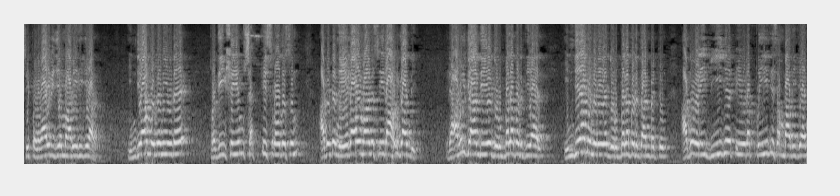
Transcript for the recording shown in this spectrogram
ശ്രീ പിണറായി വിജയൻ മാറിയിരിക്കുകയാണ്. ഇന്ത്യ മുന്നണിയുടെ പ്രതീക്ഷയും ശക്തി സ്രോതസ്സും അതിന്റെ നേതാവുമാണ് ശ്രീ രാഹുൽ ഗാന്ധി. രാഹുൽ ഗാന്ധിയെ ദുർബലപ്പെടുത്തിയാൽ ഇന്ത്യ മുന്നണിയെ ദുർബലപ്പെടുത്താൻ പറ്റും. അതുവഴി ബി ജെ പിയുടെ പ്രീതി സമ്പാദിക്കാൻ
